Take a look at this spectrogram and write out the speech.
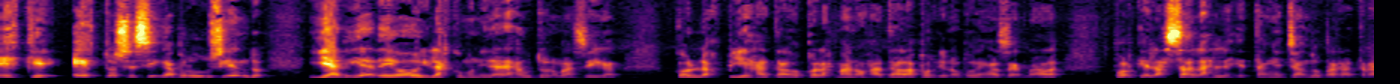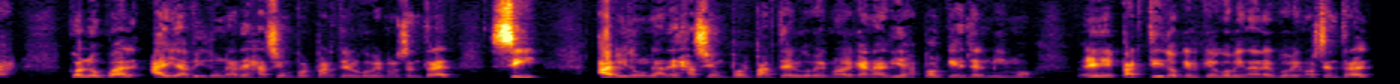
es que esto se siga produciendo y a día de hoy las comunidades autónomas sigan con los pies atados, con las manos atadas porque no pueden hacer nada, porque las salas les están echando para atrás. Con lo cual, ¿ha habido una dejación por parte del gobierno central? Sí. ¿Ha habido una dejación por parte del gobierno de Canarias porque es del mismo eh, partido que el que gobierna en el gobierno central,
